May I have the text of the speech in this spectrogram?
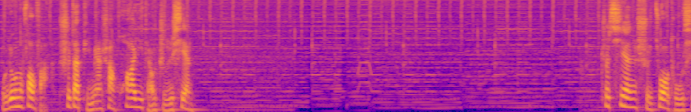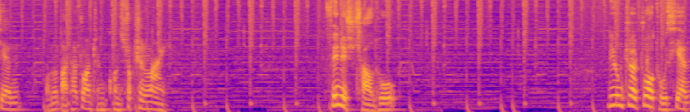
我用的方法是在平面上画一条直线。这线是作图线，我们把它转成 construction line。Finish 草图，利用这作图线，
